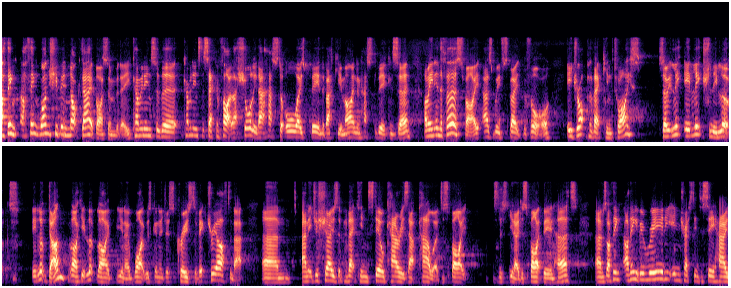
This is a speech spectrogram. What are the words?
I think I think once you've been knocked out by somebody coming into the coming into the second fight, that surely that has to always be in the back of your mind and has to be a concern. I mean, in the first fight, as we've spoke before, he dropped Povetkin twice, so it li- it literally looked it looked done. Like it looked like you know Whyte was going to just cruise to victory after that, um, and it just shows that Povetkin still carries that power despite you know despite being hurt. Um, so I think I think it'd be really interesting to see how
